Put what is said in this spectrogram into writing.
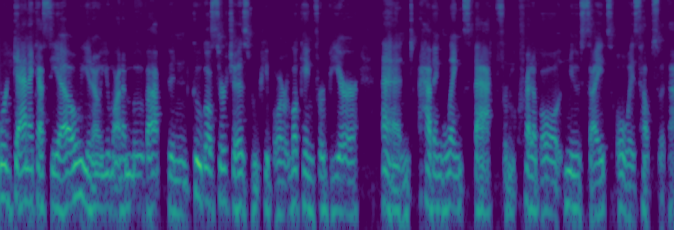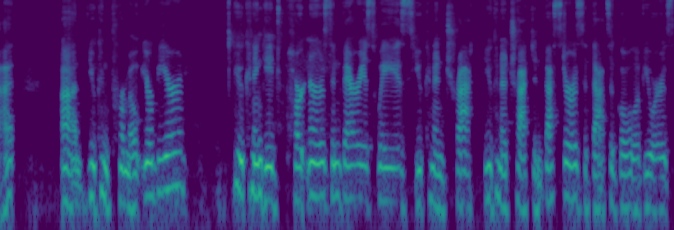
organic SEO, you know, you want to move up in Google searches when people are looking for beer and having links back from credible news sites always helps with that. Um, you can promote your beer. You can engage partners in various ways. You can attract you can attract investors if that's a goal of yours,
